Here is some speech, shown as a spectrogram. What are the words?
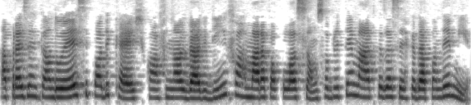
apresentando esse podcast com a finalidade de informar a população sobre temáticas acerca da pandemia.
